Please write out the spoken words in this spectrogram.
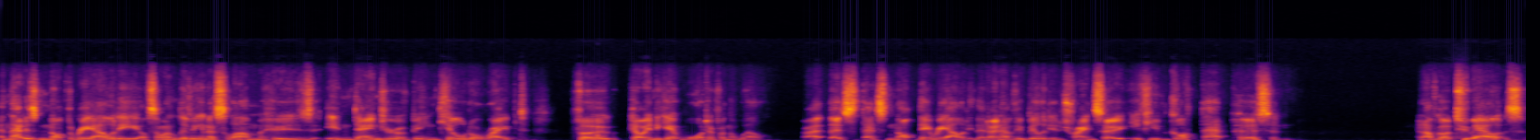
and that is not the reality of someone living in a slum who's in danger of being killed or raped for going to get water from the well. Right? That's that's not their reality. They don't have the ability to train. So if you've got that person, and I've got two hours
